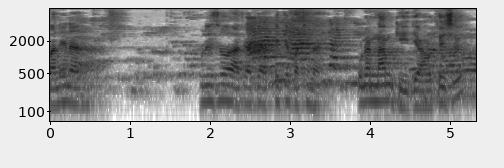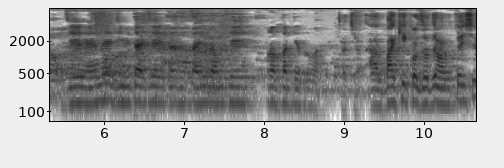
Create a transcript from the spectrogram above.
মানে না। পুলিশও আটকাতে আটকাতে পারছে না। ওনার নাম কি? যে আহত হয়েছে? যে এখানে জীবিত আছে তাই নাম হচ্ছে রব্বার দেবরমা আচ্ছা আর বাকি কতজন আহত হয়েছে?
